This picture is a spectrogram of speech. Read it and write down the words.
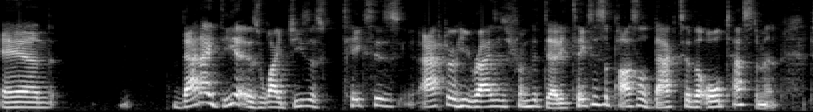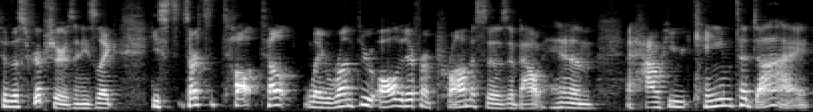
And that idea is why Jesus takes his, after he rises from the dead, he takes his apostles back to the Old Testament, to the scriptures, and he's like, he starts to tell, tell like, run through all the different promises about him and how he came to die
